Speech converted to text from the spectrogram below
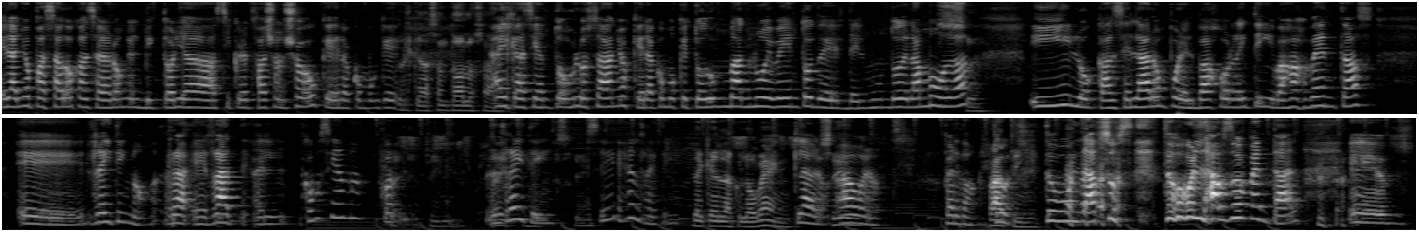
el año pasado cancelaron el Victoria Secret Fashion Show que era como que El que hacen todos los años. el que hacían todos los años, que era como que todo un magno evento de- del mundo de la moda. Sí. y lo cancelaron por el bajo rating y bajas ventas. Eh, rating no, ra- eh, rat- el, ¿cómo se llama? El rating. sí. Sí, es el rating. De que lo, lo ven. Claro, Sí. ah, bueno. Perdón. tuvo un lapsus, tuvo un lapsus mental. Eh,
